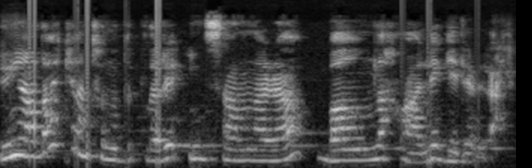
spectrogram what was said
Dünyadayken tanıdıkları insanlara bağımlı hale gelirler.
